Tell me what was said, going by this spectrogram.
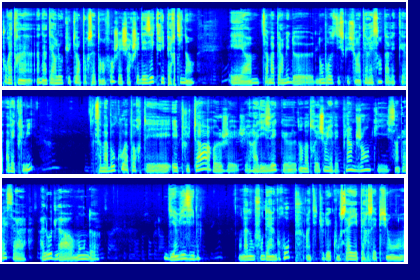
pour être un interlocuteur pour cet enfant, j'ai cherché des écrits pertinents. Et euh, ça m'a permis de, nombreuses discussions intéressantes avec, avec lui. Ça m'a beaucoup apporté. Et plus tard, euh, j'ai réalisé que dans notre région, il y avait plein de gens qui s'intéressent à, l'au-delà, au monde dit invisible. On a donc fondé un groupe intitulé Conseil et Perception euh,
